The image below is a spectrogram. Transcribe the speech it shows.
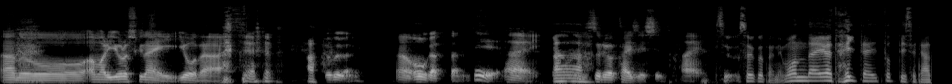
あのあまりよろしくないようなあ ことがね、あ多かったんで、はい。ああ、それは改善してる。はい。そうそういうことね。問題は大体トッティさんにあっ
